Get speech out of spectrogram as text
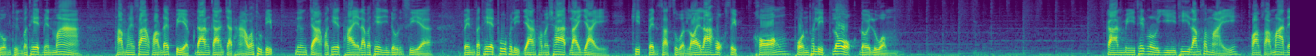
รวมถึงประเทศเมียนมาทำให้สร้างความได้เปรียบด้านการจัดหาวัตถุดิบ เนื่องจากประเทศไทยและประเทศอินโดนีเซีย เป็นประเทศผู้ผลิตยางธรรมชาติรายใหญ่ คิดเป็นสัดส่วนร้อยละ 60 ของผลผลิตโลกโดยรวม การมีเทคโนโลยีที่ล้ำสมัย ความสามารถใน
